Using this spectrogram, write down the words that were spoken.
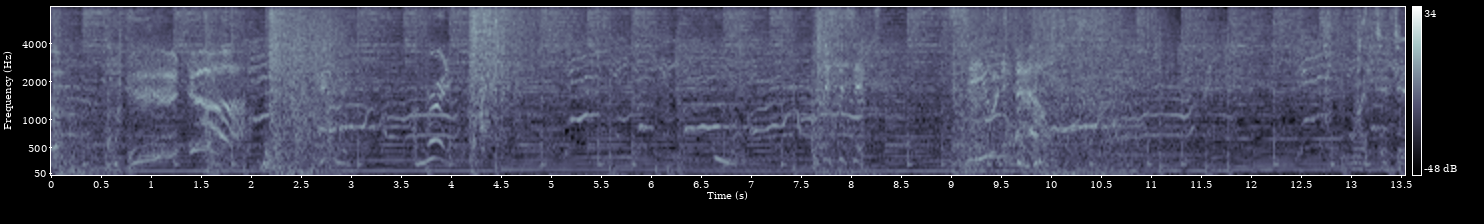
I'm ready! This is it! See you in hell! What to do?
